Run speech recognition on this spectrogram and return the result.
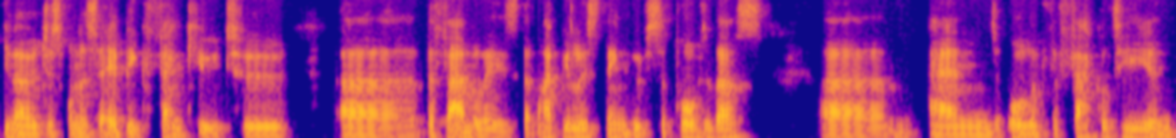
you know, just want to say a big thank you to uh, the families that might be listening who've supported us, um, and all of the faculty. And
